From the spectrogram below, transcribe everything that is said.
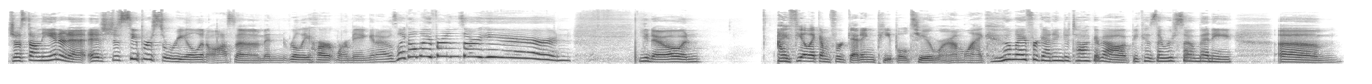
just on the internet. And it's just super surreal and awesome and really heartwarming. And I was like, oh, my friends are here. And, you know, and I feel like I'm forgetting people too, where I'm like, who am I forgetting to talk about? Because there were so many. Um,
